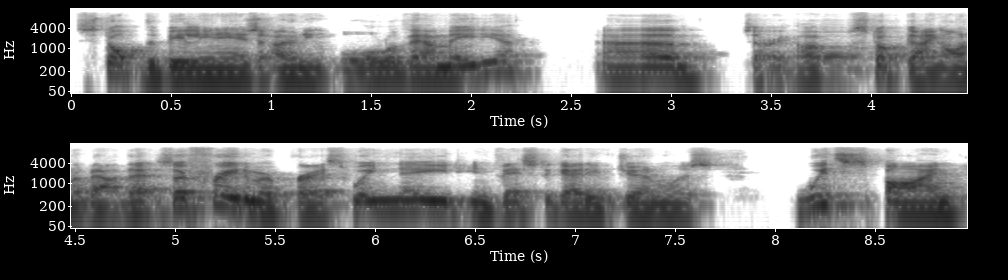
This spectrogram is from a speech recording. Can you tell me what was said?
stop the billionaires owning all of our media um, sorry, I'll stop going on about that. So, freedom of press, we need investigative journalists with spine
